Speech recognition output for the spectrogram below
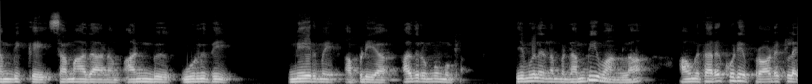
நம்பிக்கை சமாதானம் அன்பு உறுதி நேர்மை அப்படியா? அது ரொம்ப முக்கியம். இவங்களை நம்ம நம்பி வாங்கலாம். அவங்க தரக்கூடிய ப்ராடக்டில்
